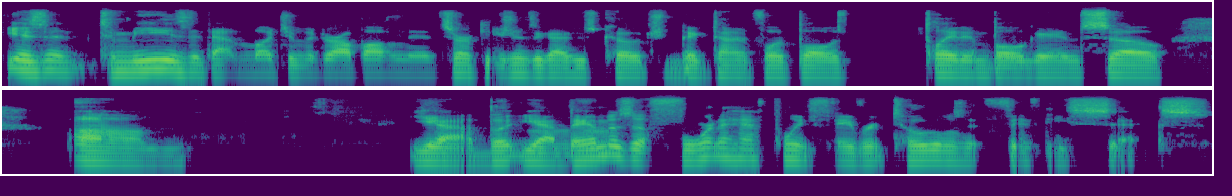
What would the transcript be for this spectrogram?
isn't to me isn't that much of a drop off. I mean, Sarkisian's a guy who's coached big time football, has played in bowl games, so um, yeah. But yeah, Mhm. Bama's a four and a half point favorite. Totals at fifty six.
